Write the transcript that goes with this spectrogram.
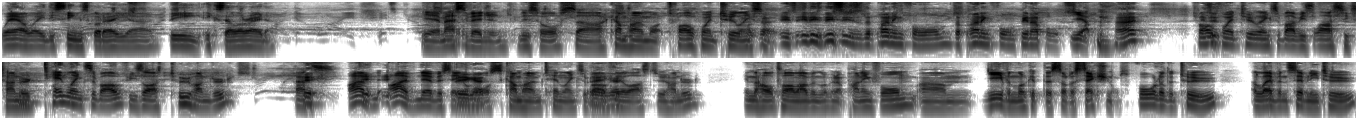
wowee, this thing's got a uh, big accelerator. Yeah, massive engine. This horse uh, come home what twelve point two lengths. So it's, it is, this is the punning form, the punning form pin-up horse. Yep, Huh? twelve point two lengths above his last six hundred. Ten lengths above his last two hundred. That's I've I've never seen a you go. horse come home ten lengths above you go. their last two hundred. In the whole time I've been looking at punting form, um, you even look at the sort of sectionals: four to the two, eleven seventy two,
